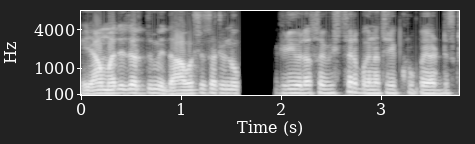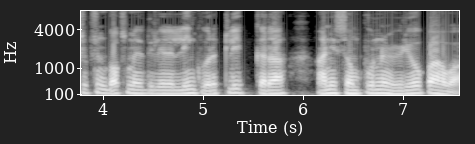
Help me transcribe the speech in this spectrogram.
यामध्ये जर तुम्ही दहा वर्षासाठी व्हिडिओला सविस्तर बघण्यासाठी कृपया डिस्क्रिप्शन बॉक्समध्ये दिलेल्या लिंकवर क्लिक करा आणि संपूर्ण व्हिडिओ पाहावा.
